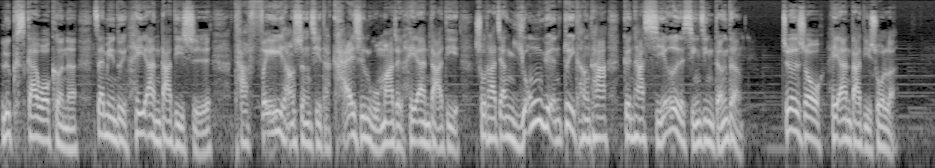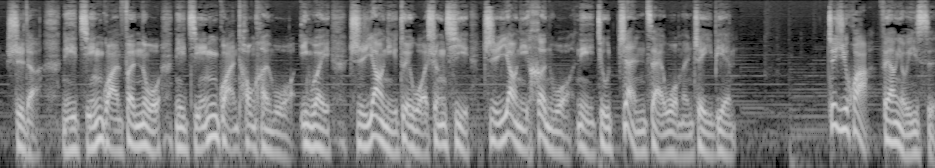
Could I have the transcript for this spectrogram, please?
Luke Skywalker 呢，在面对黑暗大帝时，他非常生气，他开始辱骂这个黑暗大帝，说他将永远对抗他，跟他邪恶的行径等等。这时候，黑暗大帝说了。是的，你尽管愤怒，你尽管痛恨我，因为只要你对我生气，只要你恨我，你就站在我们这一边。这句话非常有意思。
